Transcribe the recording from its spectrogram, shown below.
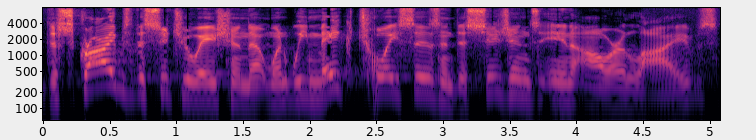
describes the situation that when we make choices and decisions in our lives,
